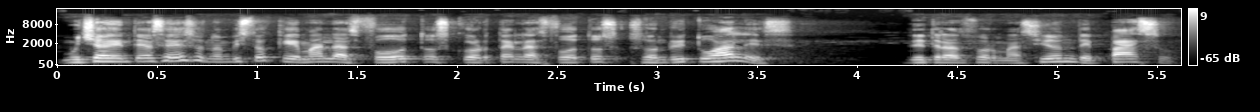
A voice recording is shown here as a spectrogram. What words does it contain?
Mucha gente hace eso, ¿no han visto? Queman las fotos, cortan las fotos, son rituales de transformación, de paso.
